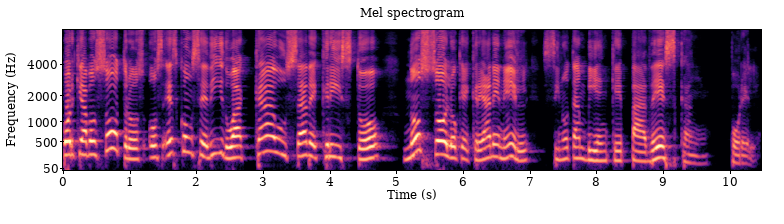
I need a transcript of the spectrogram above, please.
porque a vosotros os es concedido a causa de Cristo no solo que crean en Él, sino también que padezcan por Él.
